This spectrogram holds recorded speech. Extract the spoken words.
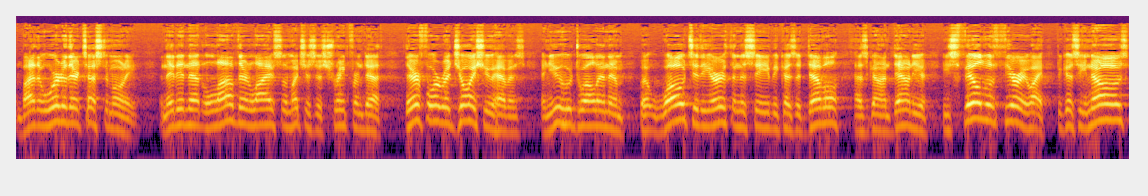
and by the word of their testimony. And they did not love their lives so much as to shrink from death. Therefore rejoice, you heavens, and you who dwell in them. But woe to the earth and the sea, because the devil has gone down to you. He's filled with fury. Why? Because he knows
